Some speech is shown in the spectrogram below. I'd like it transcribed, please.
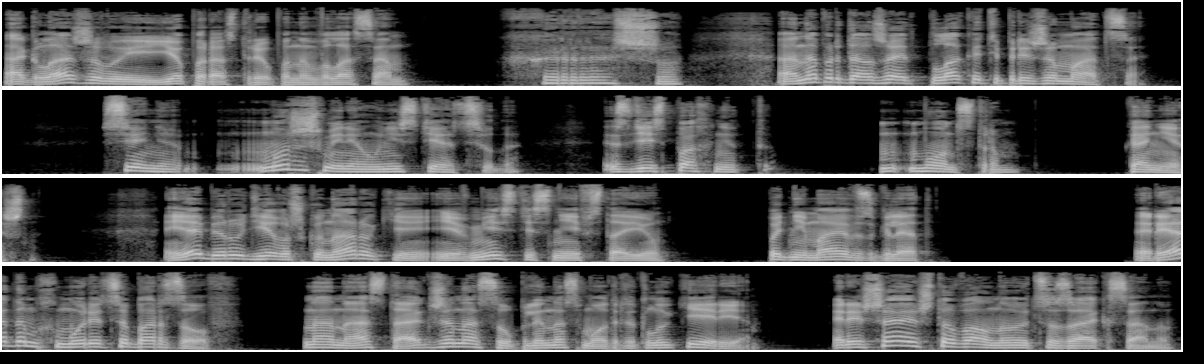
Оглаживаю ее по растрепанным волосам. «Хорошо». Она продолжает плакать и прижиматься. «Сеня, можешь меня унести отсюда? Здесь пахнет... монстром». «Конечно». Я беру девушку на руки и вместе с ней встаю. Поднимаю взгляд. Рядом хмурится Борзов. На нас также насупленно смотрит Лукерия. Решаю, что волнуются за Оксану.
